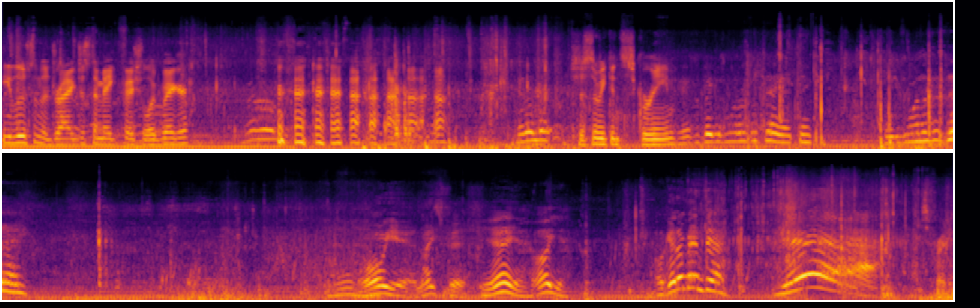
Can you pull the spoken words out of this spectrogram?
He loosened the drag just to make fish look bigger. Hit just so we can scream. Here's the biggest one of the day, I think. Biggest one of the day. Oh yeah, nice fish. Yeah, yeah. Oh, yeah. Oh, get him in there. Yeah. Nice, Freddie.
